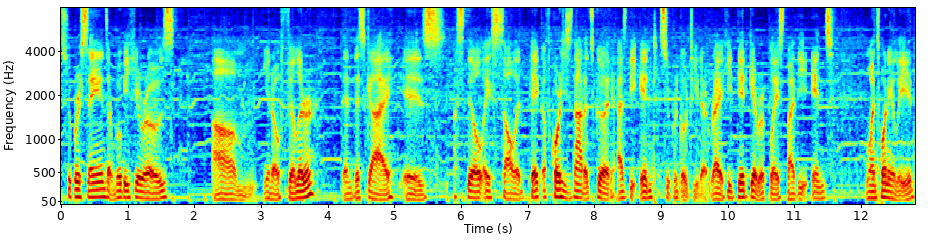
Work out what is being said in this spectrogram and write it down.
Super Saiyans or movie heroes, um, you know, filler, then this guy is still a solid pick. Of course, he's not as good as the Int Super Gogeta, right? He did get replaced by the Int 120 lead,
